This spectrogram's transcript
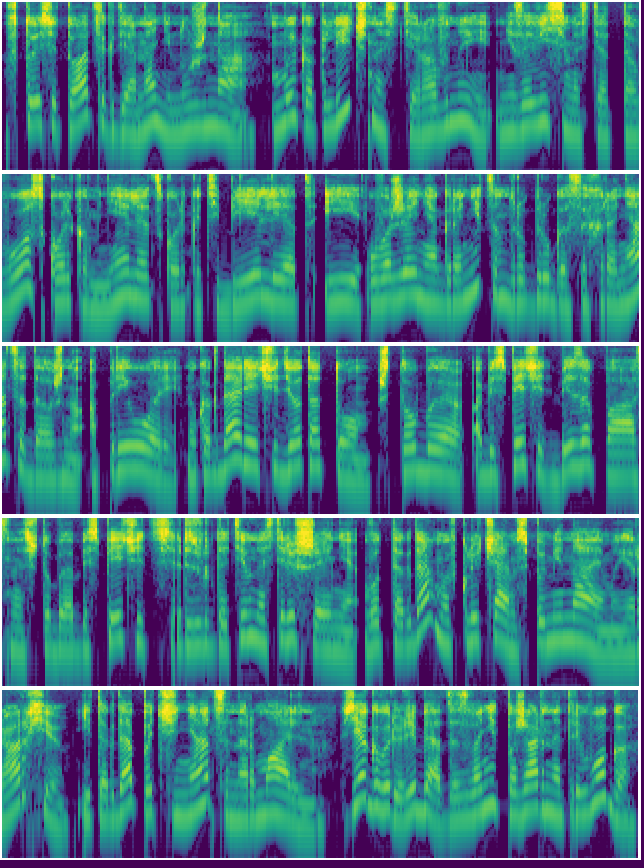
в той ситуации, где она не нужна. Мы как личности равны, вне зависимости от того, сколько мне лет, сколько тебе лет. И уважение к границам друг друга сохраняться должно априори. Но когда речь идет о том, чтобы обеспечить безопасность, чтобы обеспечить результативность решения, вот тогда мы включаем, вспоминаем иерархию, и тогда подчиняться нормально. Я говорю, ребят, зазвонит пожарная тревога,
